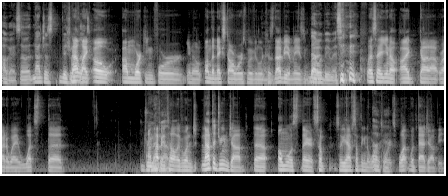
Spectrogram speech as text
Okay, so not just visual. Not effects. like oh, I'm working for you know on the next Star Wars movie because that'd be amazing. That would be amazing. let's say you know I got out right away. What's the Dream I'm happy job. to tell everyone not the dream job, the almost there. Some so you have something to work okay. towards. What would that job be?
